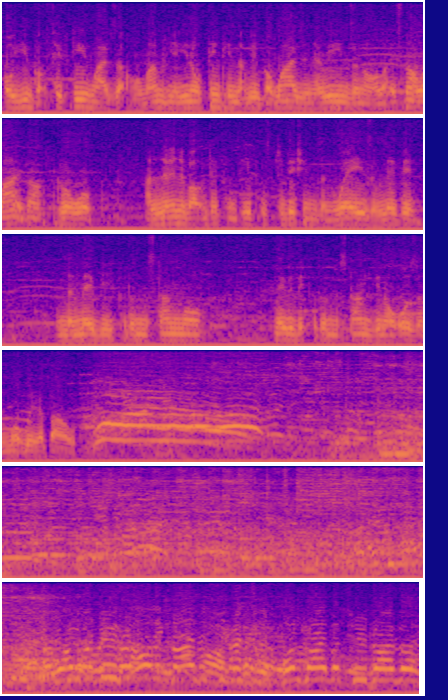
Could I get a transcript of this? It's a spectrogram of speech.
oh, you've got 15 wives at home, haven't you? You know, thinking that we've got wives in harems and all that. It's not like that. Grow up and learn about different people's traditions and ways of living. And then maybe you could understand more. Maybe they could understand, you know, us and what we're about. Drivers One driver, two driver,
